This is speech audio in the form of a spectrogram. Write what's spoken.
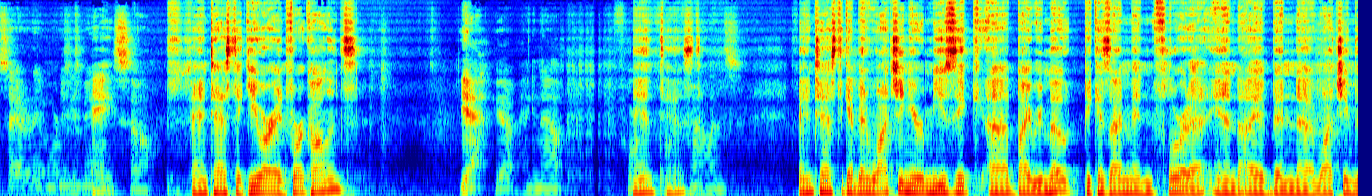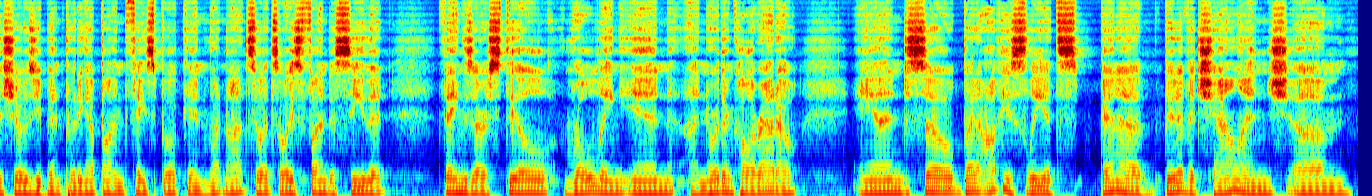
Saturday morning in May. So fantastic. You are in Fort Collins. Yeah, yeah, hanging out. Fort, fantastic. Fort Collins. Fantastic. I've been watching your music uh, by remote because I'm in Florida and I've been uh, watching the shows you've been putting up on Facebook and whatnot. So it's always fun to see that things are still rolling in uh, northern Colorado. And so, but obviously, it's been a bit of a challenge um,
